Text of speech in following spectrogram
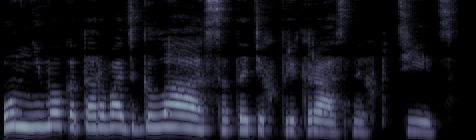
Он не мог оторвать глаз от этих прекрасных птиц,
